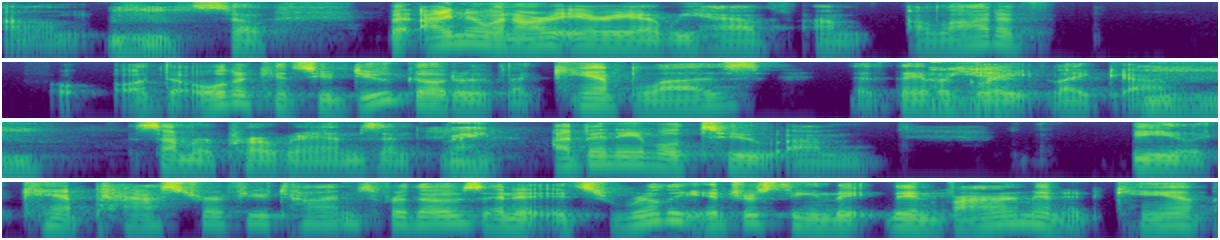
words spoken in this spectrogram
Um, mm-hmm. So, but I know in our area we have um, a lot of the older kids who do go to like Camp Luz. They have oh, a yeah. great like um, mm-hmm. summer programs, and right. I've been able to um, be like camp pastor a few times for those. And it, it's really interesting. The, the environment at camp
